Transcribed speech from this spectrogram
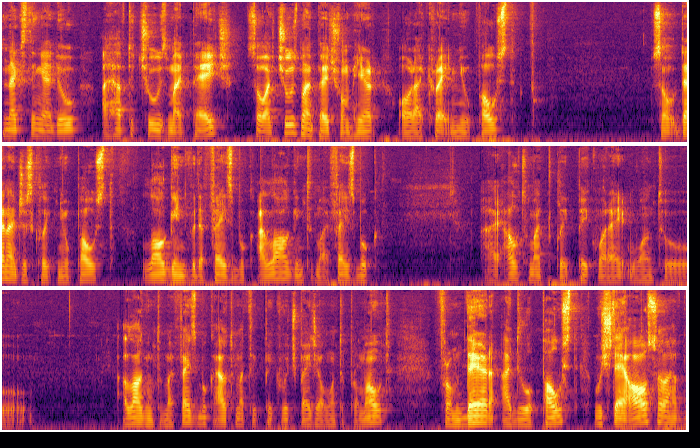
next thing I do, I have to choose my page. So I choose my page from here or I create a new post. So then I just click new post, log in with the Facebook. I log into my Facebook. I automatically pick what I want to I log into my Facebook, I automatically pick which page I want to promote. From there, I do a post, which they also have,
